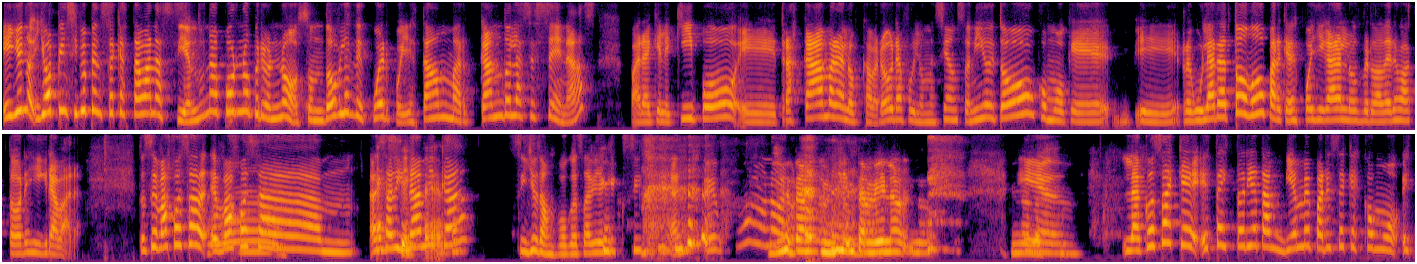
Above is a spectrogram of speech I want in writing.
ellos no- yo al principio pensé que estaban haciendo una porno, pero no, son dobles de cuerpo y estaban marcando las escenas para que el equipo, eh, tras cámara, los camarógrafos, iluminación, sonido y todo, como que eh, regulara todo para que después llegaran los verdaderos actores y grabara. Entonces, bajo esa, eh, bajo esa, mm, esa ¿Existe dinámica, eso? sí, yo tampoco sabía que existía. Eh, bueno, no, Yo también, también no, no, no eh, la cosa es que esta historia también me parece que es como es-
